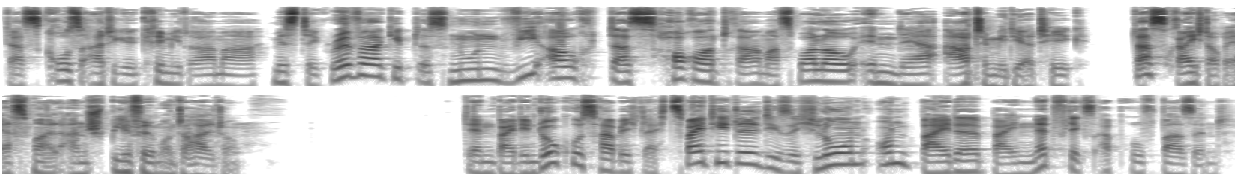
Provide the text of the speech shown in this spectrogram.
Das großartige Krimidrama Mystic River gibt es nun wie auch das Horrordrama Swallow in der Arte-Mediathek. Das reicht auch erstmal an Spielfilmunterhaltung. Denn bei den Dokus habe ich gleich zwei Titel, die sich lohnen und beide bei Netflix abrufbar sind.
